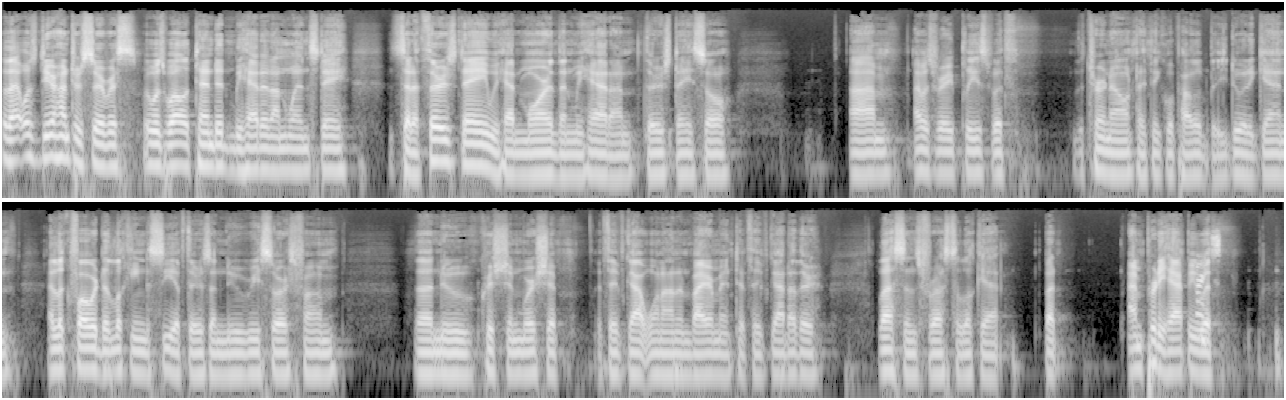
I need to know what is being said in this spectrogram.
So that was Deer Hunter service. It was well attended. We had it on Wednesday instead of Thursday. We had more than we had on Thursday. So um, I was very pleased with the turnout. I think we'll probably do it again. I look forward to looking to see if there's a new resource from the new Christian worship, if they've got one on environment, if they've got other lessons for us to look at. But I'm pretty happy nice. with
